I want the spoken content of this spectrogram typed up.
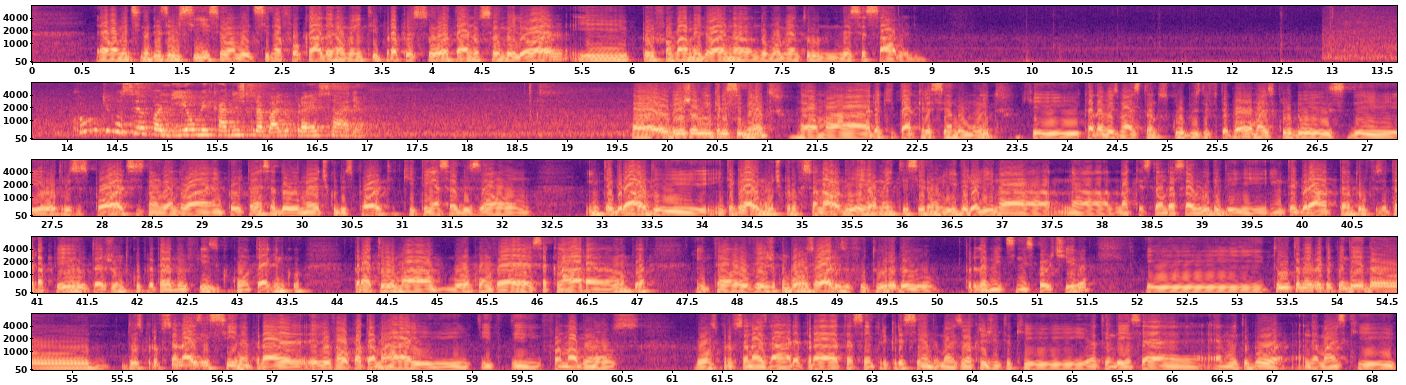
é uma medicina de exercício, é uma medicina focada realmente para a pessoa estar no seu melhor e performar melhor no, no momento necessário. Ali. Como que você avalia o mercado de trabalho para essa área? É, eu vejo em crescimento, é uma área que está crescendo muito, que cada vez mais tantos clubes de futebol, mas clubes de outros esportes estão vendo a importância do médico do esporte, que tem essa visão integral de integral e multiprofissional de realmente ser um líder ali na, na, na questão da saúde, de integrar tanto o fisioterapeuta junto com o preparador físico, com o técnico, para ter uma boa conversa clara, ampla Então eu vejo com bons olhos o futuro do, da medicina esportiva. E tudo também vai depender do, dos profissionais em si, né, para elevar o patamar e, e, e, formar bons, bons profissionais na área para estar tá sempre crescendo. Mas eu acredito que a tendência é, é muito boa, ainda mais que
